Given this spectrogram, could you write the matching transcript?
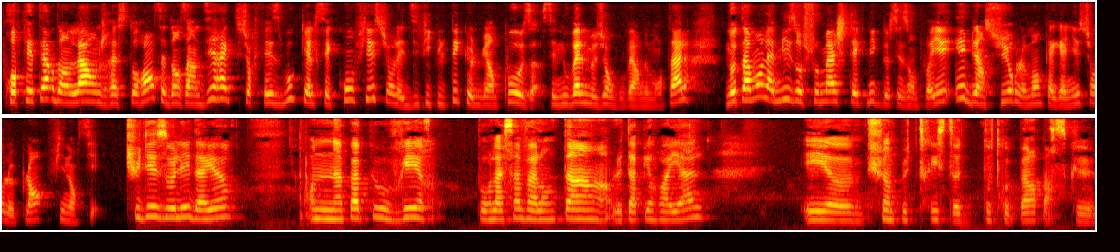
Propriétaire d'un lounge-restaurant, c'est dans un direct sur Facebook qu'elle s'est confiée sur les difficultés que lui imposent ces nouvelles mesures gouvernementales, notamment la mise au chômage technique de ses employés et bien sûr le manque à gagner sur le plan financier. Je suis désolée d'ailleurs, on n'a pas pu ouvrir pour la Saint-Valentin le tapis royal et euh, je suis un peu triste d'autre part parce que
